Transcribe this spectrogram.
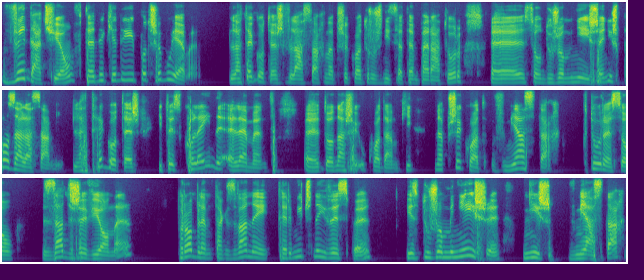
wydać ją wtedy, kiedy jej potrzebujemy. Dlatego też w lasach na przykład różnice temperatur e, są dużo mniejsze niż poza lasami. Dlatego też, i to jest kolejny element e, do naszej układanki, na przykład w miastach, które są zadrzewione, problem tak zwanej termicznej wyspy jest dużo mniejszy niż w miastach,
